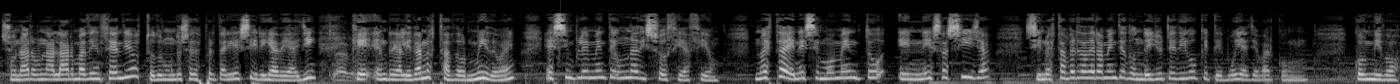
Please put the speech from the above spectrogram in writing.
sonara una alarma de incendios, todo el mundo se despertaría y se iría de allí. Que en realidad no estás dormido, ¿eh? es simplemente una disociación. No estás en ese momento en esa silla, sino estás verdaderamente donde yo te digo que te voy a llevar con, con mi voz.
